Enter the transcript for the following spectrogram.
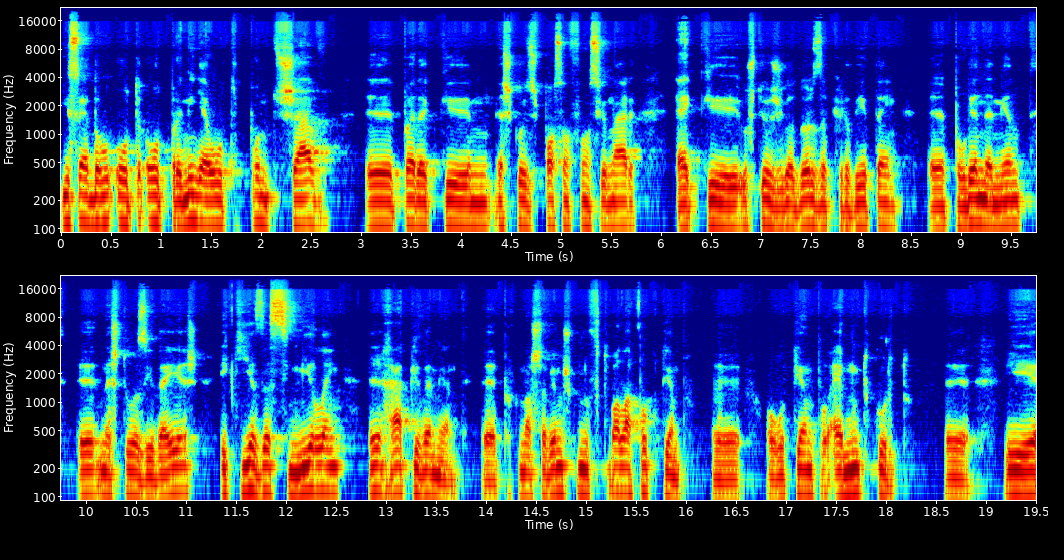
Isso é outro, outro, para mim é outro ponto-chave para que as coisas possam funcionar, é que os teus jogadores acreditem plenamente nas tuas ideias e que as assimilem rapidamente, porque nós sabemos que no futebol há pouco tempo, ou o tempo é muito curto, e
